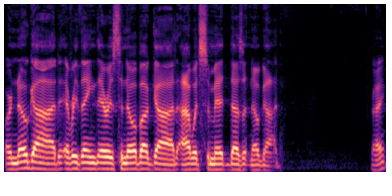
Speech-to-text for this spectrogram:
or know God, everything there is to know about God, I would submit doesn't know God. Right?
